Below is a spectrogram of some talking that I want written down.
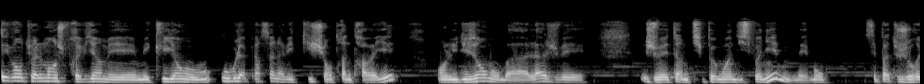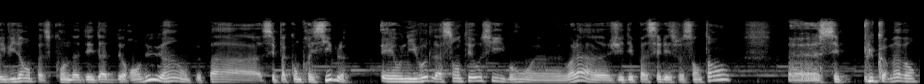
éventuellement je préviens mes, mes clients ou, ou, la personne avec qui je suis en train de travailler en lui disant bon bah là je vais je vais être un petit peu moins disponible. Mais bon c'est pas toujours évident parce qu'on a des dates de rendu hein, on peut pas c'est pas compressible. Et au niveau de la santé aussi bon euh, voilà j'ai dépassé les 60 ans. Euh, c'est plus comme avant.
